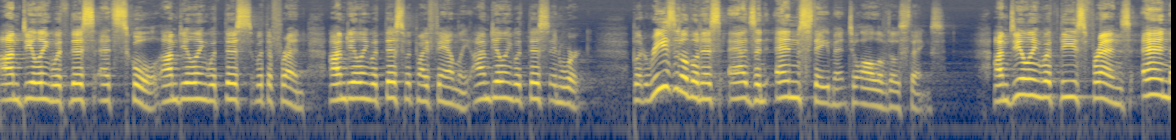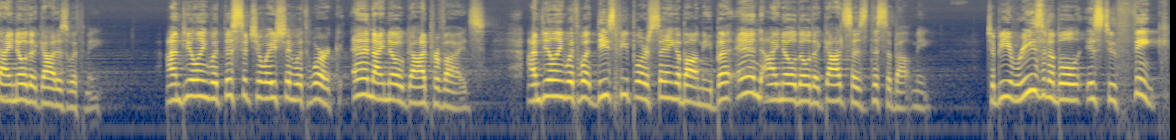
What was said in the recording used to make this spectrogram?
I'm dealing with this at school. I'm dealing with this with a friend. I'm dealing with this with my family. I'm dealing with this in work. But reasonableness adds an end statement to all of those things. I'm dealing with these friends, and I know that God is with me. I'm dealing with this situation with work, and I know God provides. I'm dealing with what these people are saying about me, but and I know though that God says this about me. To be reasonable is to think,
